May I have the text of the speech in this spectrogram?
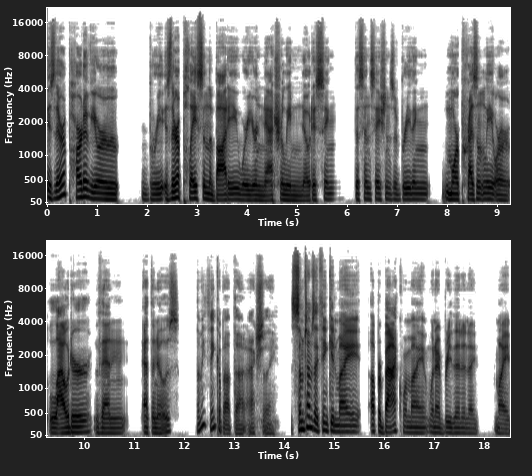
Is there a part of your breathe is there a place in the body where you're naturally noticing the sensations of breathing more presently or louder than at the nose? Let me think about that actually. Sometimes I think in my upper back when my when I breathe in and I my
